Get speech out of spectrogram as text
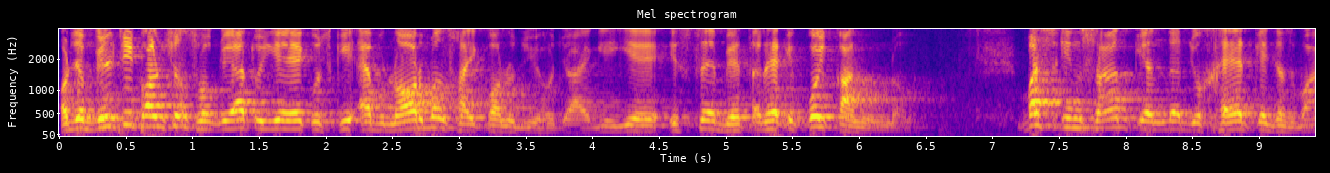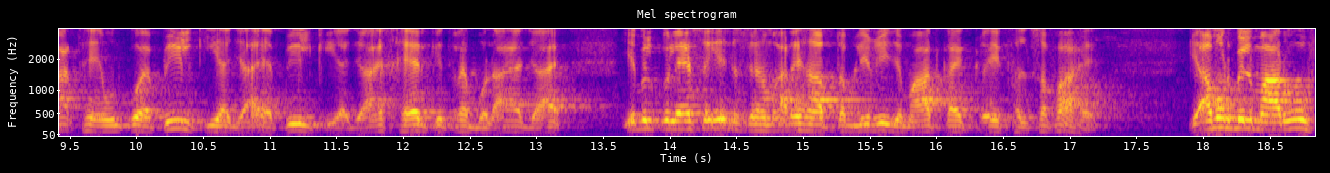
اور جب گلٹی کانشنس ہو گیا تو یہ ایک اس کی ایب نارمل سائیکالوجی ہو جائے گی۔ یہ اس سے بہتر ہے کہ کوئی قانون نہ ہو۔ بس انسان کے اندر جو خیر کے جذبات ہیں، ان کو اپیل کیا جائے، اپیل کیا جائے، خیر کی طرف بلایا جائے۔ یہ بالکل ایسے ہی ہے جیسے ہمارے ہاں تبلیغی جماعت کا ایک ایک فلسفہ ہے کہ امر بالمعروف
